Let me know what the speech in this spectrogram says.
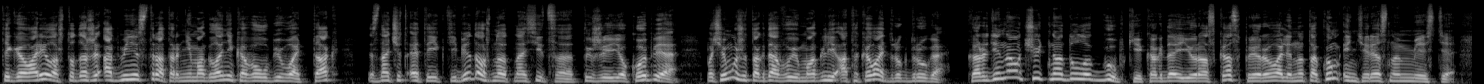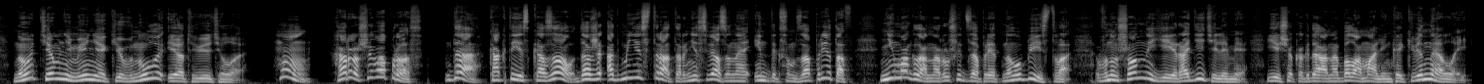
Ты говорила, что даже администратор не могла никого убивать, так? Значит, это и к тебе должно относиться, ты же ее копия. Почему же тогда вы могли атаковать друг друга? Кардинал чуть надула губки, когда ее рассказ прерывали на таком интересном месте, но тем не менее кивнула и ответила. Хм, Хороший вопрос. Да, как ты и сказал, даже администратор, не связанная индексом запретов, не могла нарушить запрет на убийство, внушенный ей родителями, еще когда она была маленькой Квинеллой.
